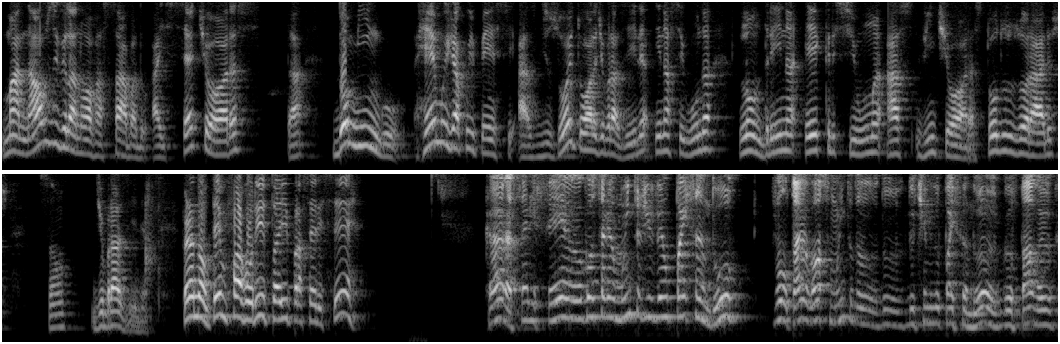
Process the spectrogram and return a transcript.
Manaus e Vila Nova, sábado às 7 horas, tá? Domingo, Remo e Jacuipense às 18 horas de Brasília e na segunda, Londrina e Criciúma às 20 horas. Todos os horários são de Brasília. Fernandão, tem um favorito aí para a Série C? Cara, a Série C, eu gostaria muito de ver o Paysandu voltar. Eu gosto muito do, do, do time do Paysandu, eu gostava. Eu,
